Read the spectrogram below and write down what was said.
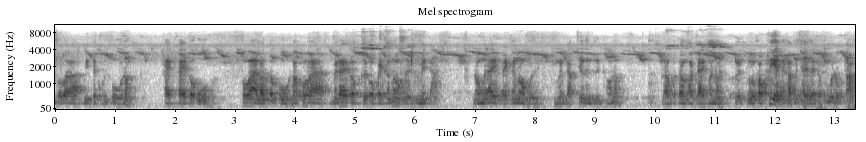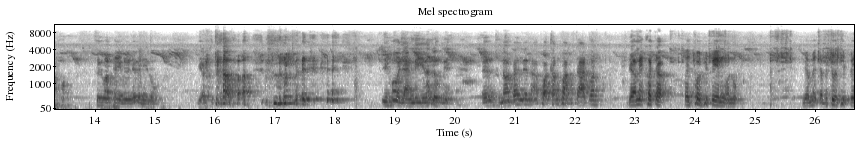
เพราะว่ามีแต่คนโอเนาะใครใครก็โอ เพราะว่าเราต้องโอเขาเพราะว่าไม่ได้ออกเคยออกไปข้างนอกเลยพี่แม่จ๋าน้องไม่ได้ไปข้างนอกเลย เหมือนกับเชื่ออื่นๆเขาเนาะเราก็ต้องเอาใจเขาหน่อยเกิดตัวเขาเครียดนะครับ ไม่ใช่อะไรหรอกพูดหลงตามซื้อมาเพลงเลยเด้อนี่ลูกเดี๋ยวตามว่าหลุดเลยยี่ห้ออย่างดีนะลูกเนี่ยเออนอนไปเล่นนะพอทำความสะอาดก่อนเดี๋ยวแม่เขาจะไปช่วยพี่เปรมก่อนลูกเดี๋ยวแม่จะไปช่วยพี่เปร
